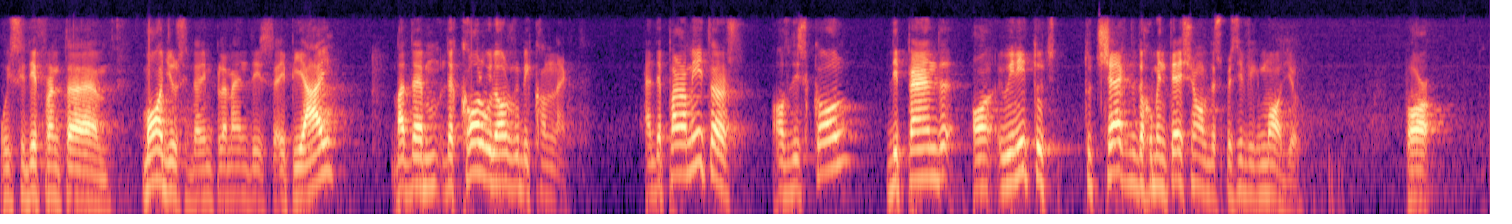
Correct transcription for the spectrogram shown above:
We see different um, modules that implement this API, but the, the call will also be connect. And the parameters of this call depend on, we need to, to check the documentation of the specific module for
